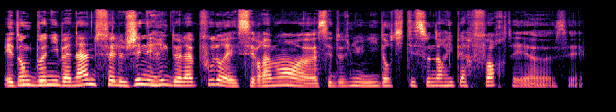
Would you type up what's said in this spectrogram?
Et donc Bonnie Banane fait le générique de La Poudre et c'est vraiment, euh, c'est devenu une identité sonore hyper forte et euh, c'est...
